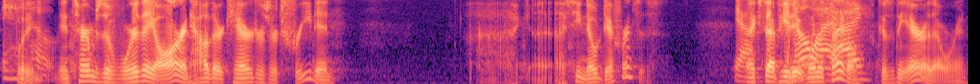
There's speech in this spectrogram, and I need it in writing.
but in, in, terms of where they are and how their characters are treated uh, I, I, see no differences. Yeah. Except he didn't no, win the title because of the era that we're in.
